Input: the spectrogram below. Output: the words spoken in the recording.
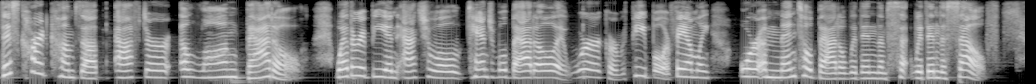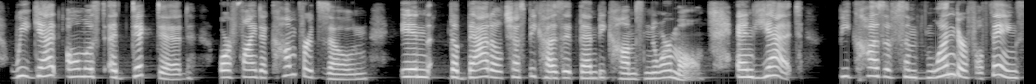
This card comes up after a long battle. Whether it be an actual tangible battle at work or with people or family, or a mental battle within them within the self, we get almost addicted or find a comfort zone in the battle just because it then becomes normal. And yet, because of some wonderful things,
